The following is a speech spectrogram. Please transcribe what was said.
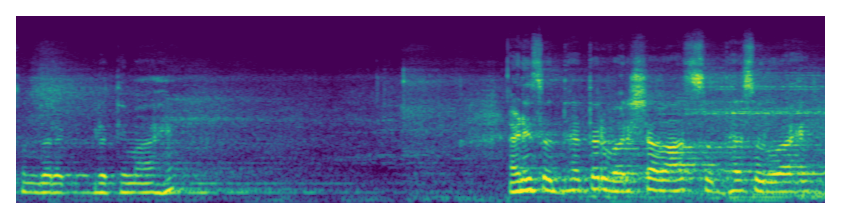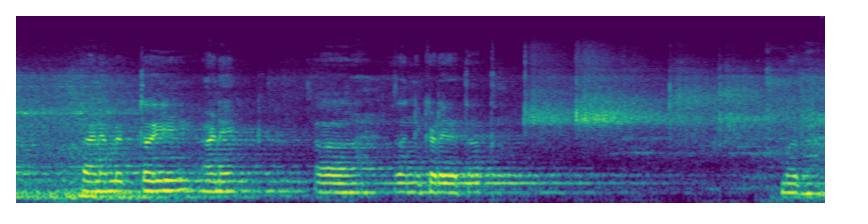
सुंदर प्रतिमा आहे. आणि सध्या तर वर्षावाससुद्धा सुरू आहे. त्यानिमित्तही अनेक जण इकडे येतात. बघा.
